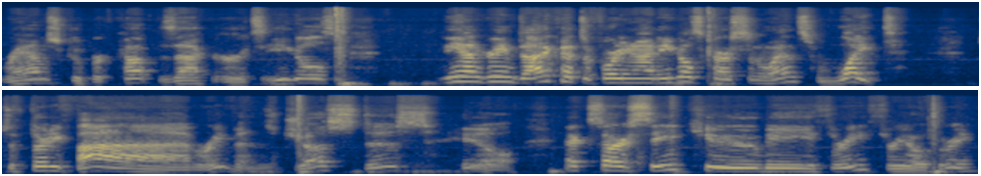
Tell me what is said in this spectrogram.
Rams, Cooper Kupp, Zach Ertz, Eagles. Neon Green die cut to 49 Eagles, Carson Wentz. White to 35 Ravens, Justice Hill. XRC QB3, 303.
